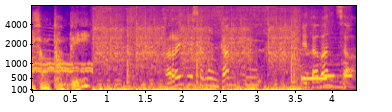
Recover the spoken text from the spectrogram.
Vous entendez Jarrai dezagun kantu eta dantza.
